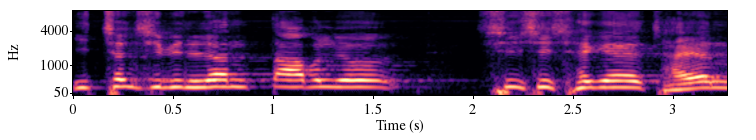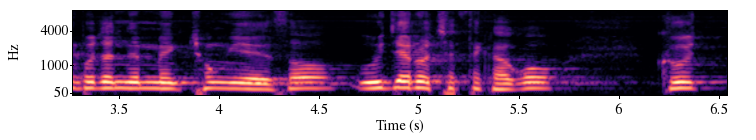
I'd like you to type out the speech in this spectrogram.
2011년 WCC 세계 자연보전연맹 총회에서 의제로 채택하고 그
